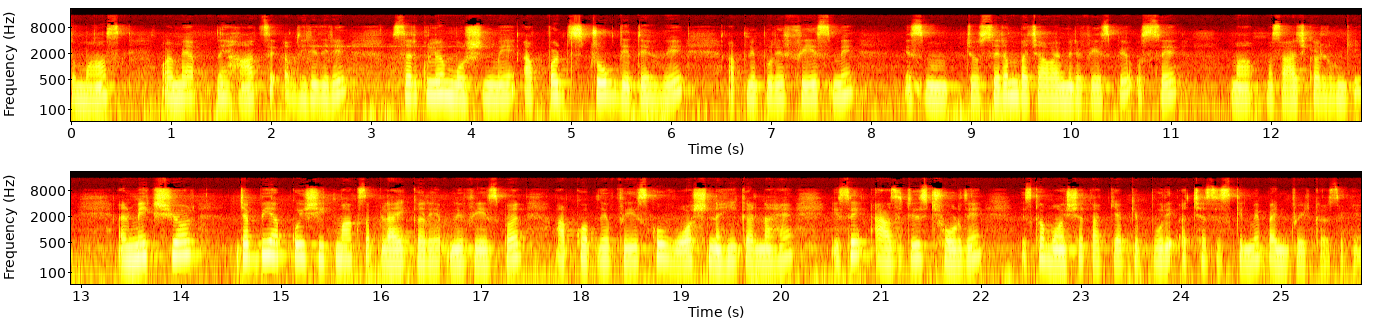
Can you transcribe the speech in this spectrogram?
the mask और मैं अपने हाथ से अब धीरे धीरे सर्कुलर मोशन में अपवर्ड स्ट्रोक देते हुए अपने पूरे फेस में इस जो सिरम बचा हुआ है मेरे फेस पे, उससे मसाज कर लूँगी। एंड मेक श्योर जब भी आप कोई शीट मार्क्स अप्लाई करें अपने फेस पर, आपको अपने फेस को वॉश नहीं करना है। इसे एज इट इज़ छोड़ दें। इसका मॉइस्चर ताकि आपके पूरे अच्छे से स्किन में पेनिट्रेट कर सकें।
